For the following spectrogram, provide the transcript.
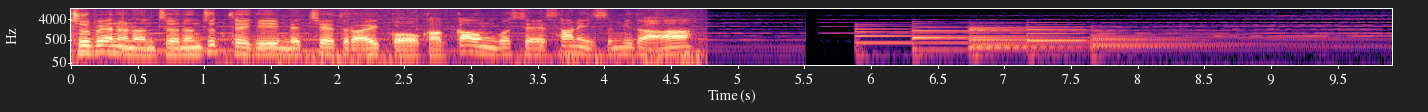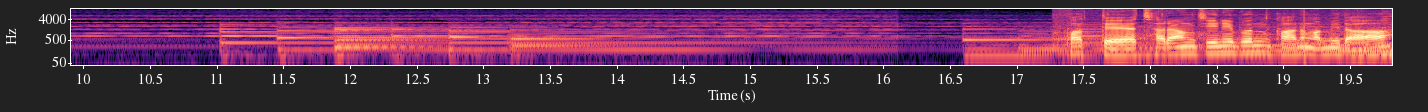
주변에는 전원주택이 몇 채 들어 있고 가까운 곳에 산이 있습니다. 밭에 차량 진입은 가능합니다.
